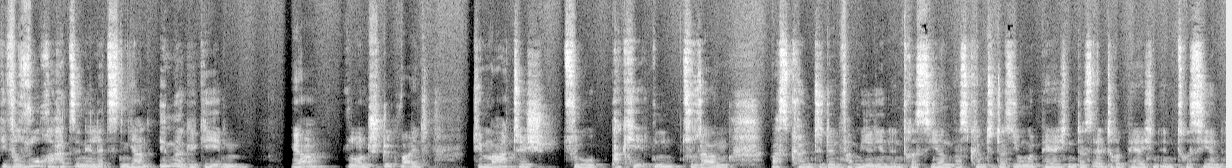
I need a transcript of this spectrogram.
Die Versuche hat es in den letzten Jahren immer gegeben, ja, so ein Stück weit thematisch zu Paketen, zu sagen, was könnte denn Familien interessieren, was könnte das junge Pärchen, das ältere Pärchen interessieren.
